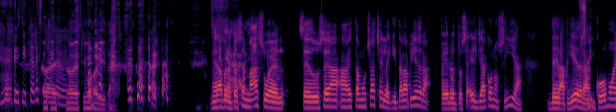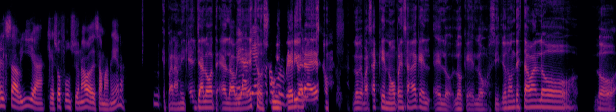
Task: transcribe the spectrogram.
Lo Hiciste el spoiler. Lo, decimos ahorita. Mira, pero entonces Maxwell seduce a, esta muchacha y le quita la piedra, pero entonces él ya conocía de la piedra, cómo él sabía que eso funcionaba de esa manera. Para mí que él ya lo, había, hecho, su imperio era eso. Lo que pasa es que no pensaba que lo, que los sitios donde estaban los los,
